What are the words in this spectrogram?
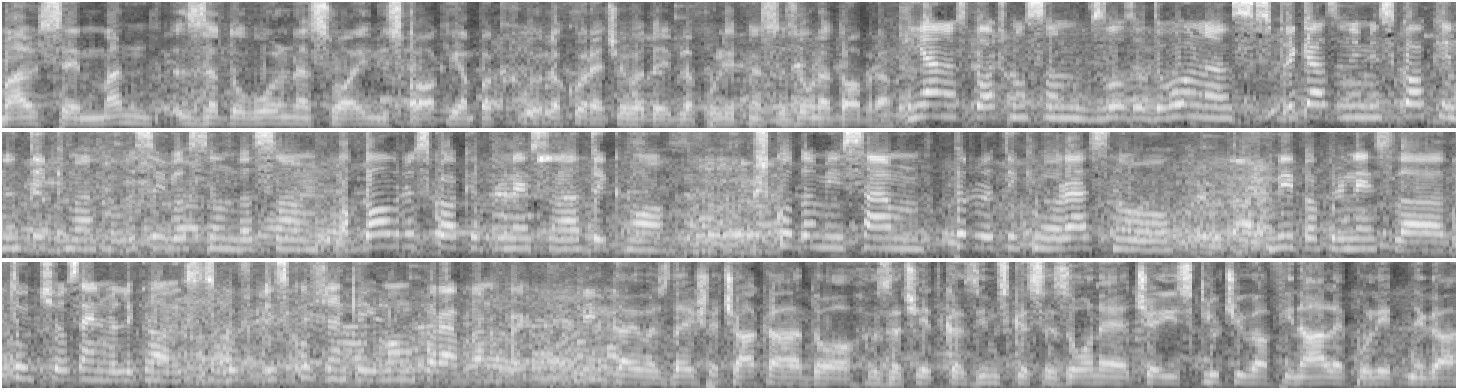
malce manj zadovoljna s svojimi skoki, ampak lahko rečemo, da je bila poletna sezona dobra. Ja, na splošno sem zelo zadovoljna s prikazanimi skoki na tekmah. Vesela sem, da sem dobre skoke prinesla na tekmo. Škoda mi sam prve tekme v Resnu, mi pa prinesla tudi vse en veliko novih izkušenj, ki jih bom uporabljala naprej. Kaj vas zdaj še čaka do začetka zimske sezone, če izključiva finale poletnega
